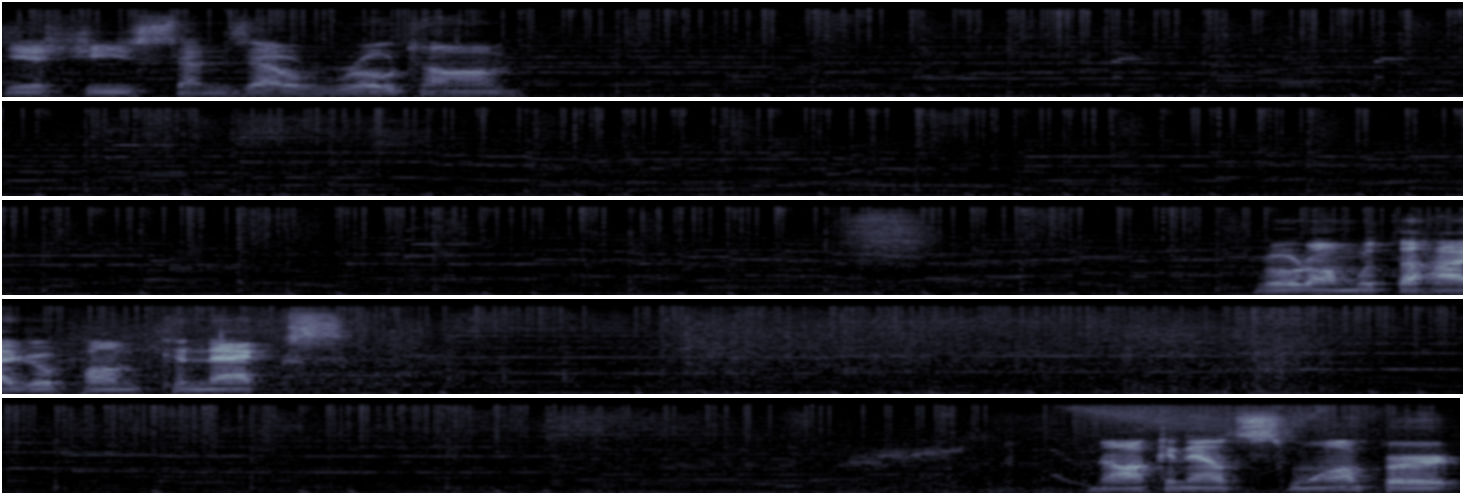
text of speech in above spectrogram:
PSG sends out Rotom. With the Hydro Pump connects. Knocking out Swampert.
